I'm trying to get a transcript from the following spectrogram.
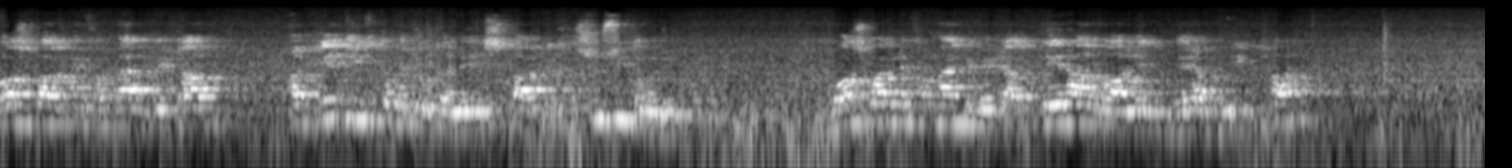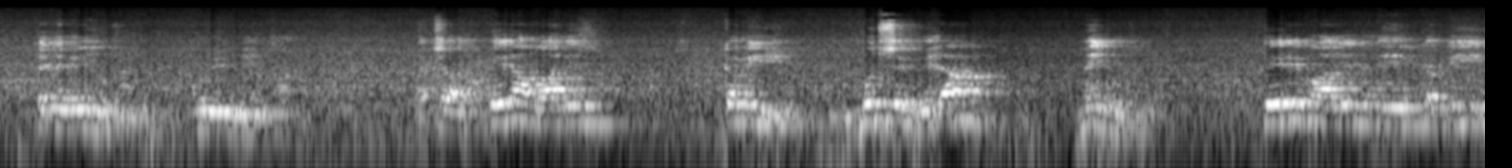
غوث پاک نے فرمایا، بیٹا، اب یہ چیز توجہ کر لیں، اس بات کی خصوصی توجہ کر لیں۔ غوث پاک نے فرمایا کہ بیٹا، تیرا والد میرا مرید تھا کہتے نہیں ہوئی مرید نہیں تھا۔ اچھا تیرا والد کبھی مجھ سے ملا نہیں ہوئی تیرے والد نے کبھی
